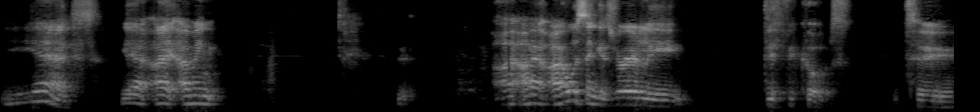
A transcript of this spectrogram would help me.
yes, yeah. I, I mean, I, I, always think it's really difficult to,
